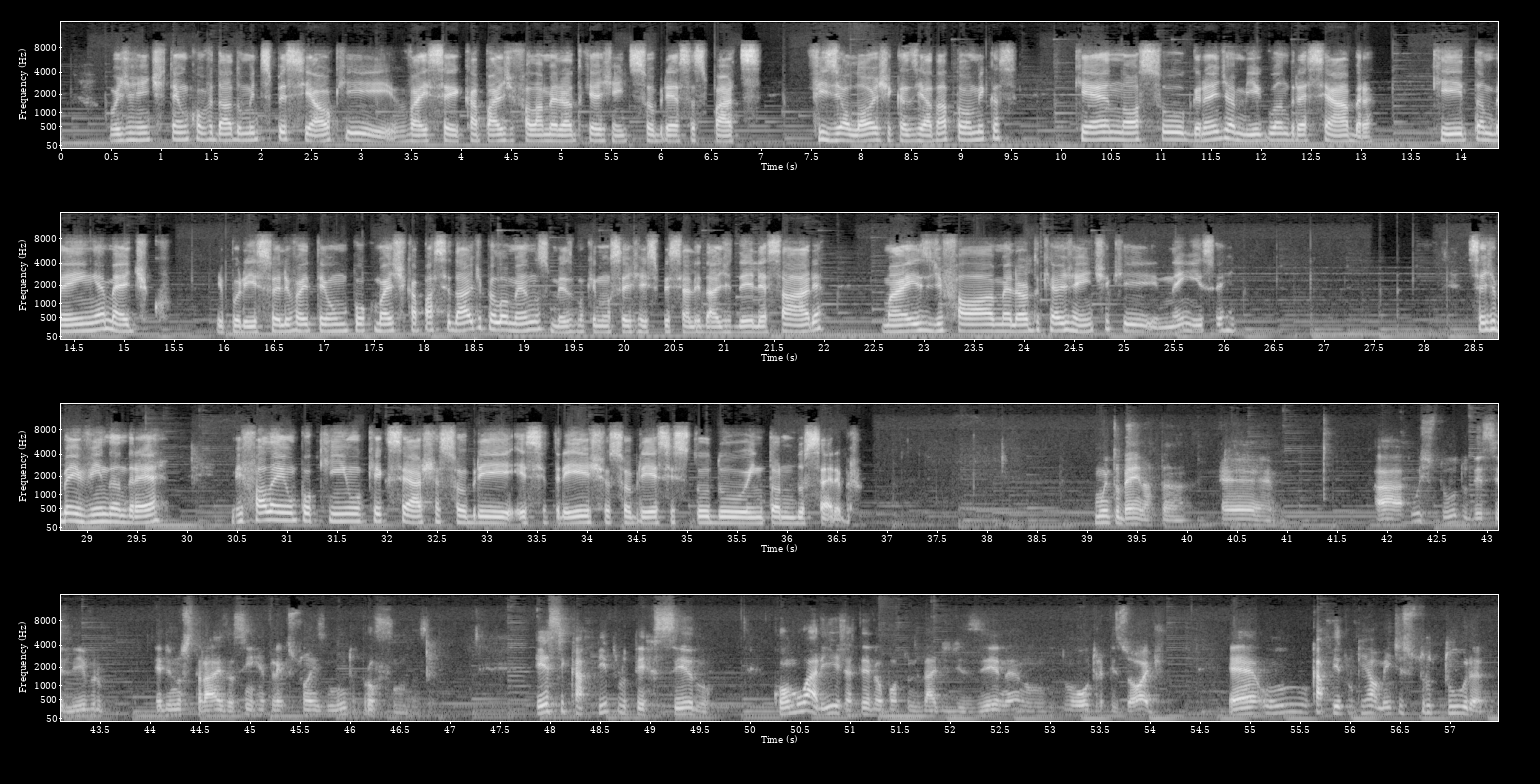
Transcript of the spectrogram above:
hoje a gente tem um convidado muito especial que vai ser capaz de falar melhor do que a gente sobre essas partes fisiológicas e anatômicas que é nosso grande amigo André Seabra, que também é médico. E por isso ele vai ter um pouco mais de capacidade, pelo menos, mesmo que não seja a especialidade dele essa área, mas de falar melhor do que a gente, que nem isso a. Seja bem-vindo, André. Me fala aí um pouquinho o que, que você acha sobre esse trecho, sobre esse estudo em torno do cérebro. Muito bem, Natan é, a, o estudo desse livro ele nos traz assim reflexões muito profundas. Esse capítulo terceiro, como o Ari já teve a oportunidade de dizer, né, no, no outro episódio, é um capítulo que realmente estrutura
